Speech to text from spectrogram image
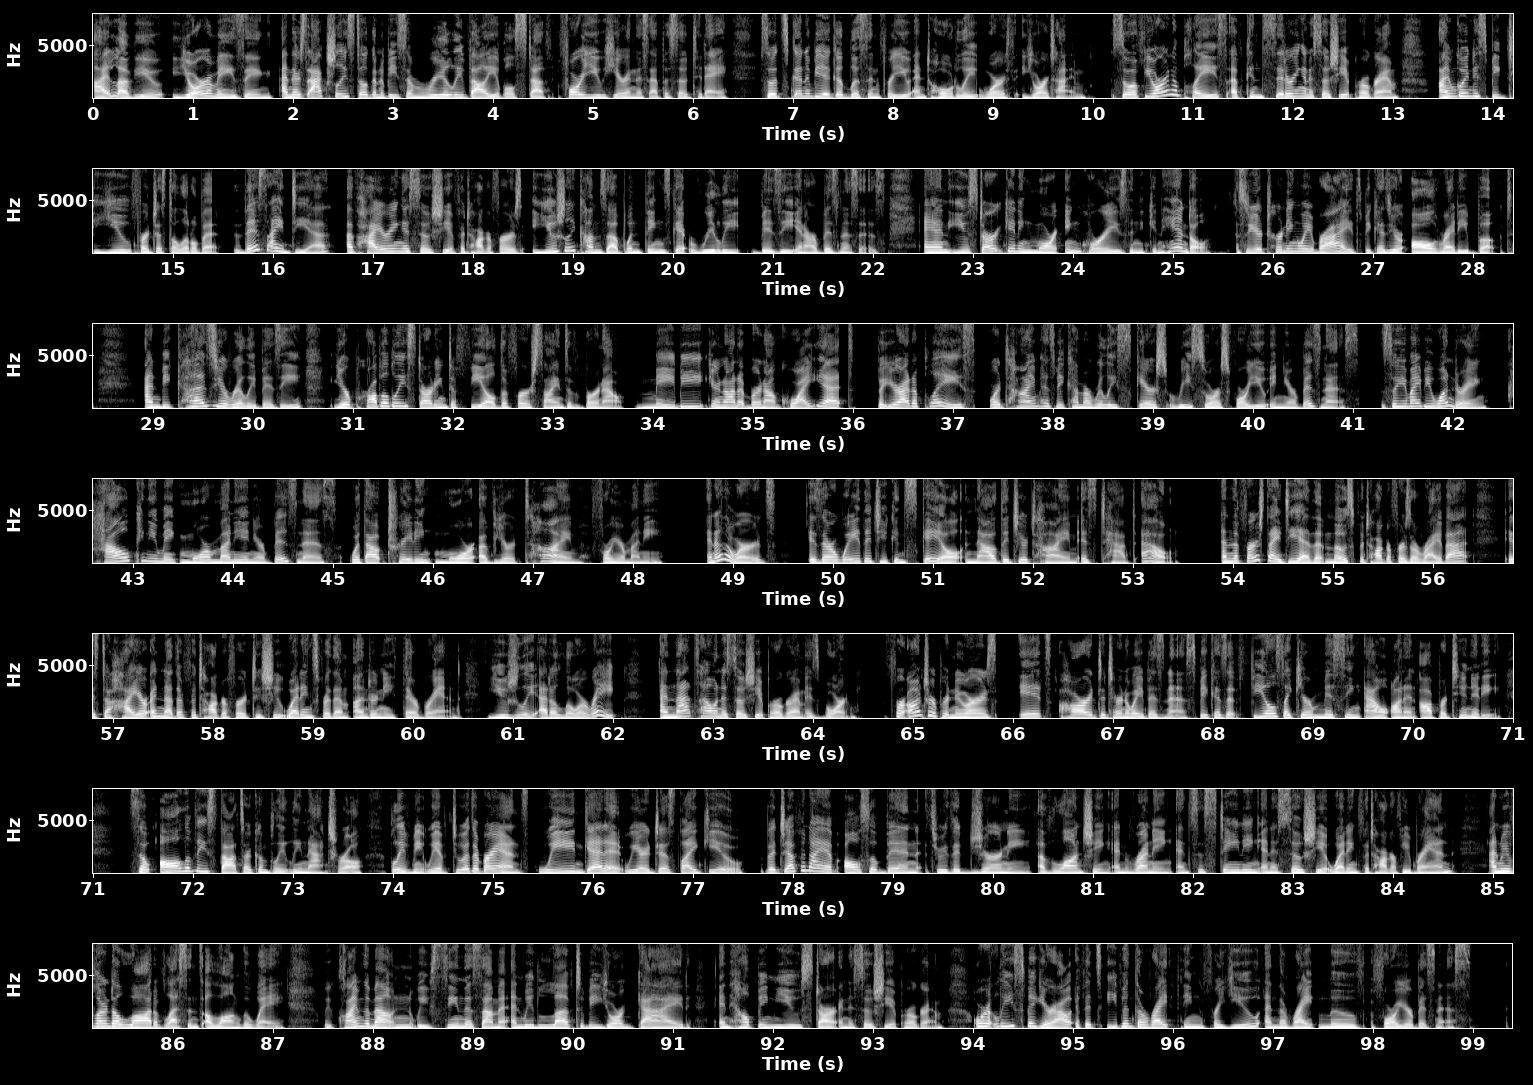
I love you. You're amazing. And there's actually still going to be some really valuable stuff for you here in this episode today. So it's going to be a good listen for you and totally worth your time. So if you're in a place of considering an associate program, I'm going to speak to you for just a little bit. This idea of hiring associate photographers usually comes up when things get really busy in our businesses and you start getting more inquiries than you can handle. So you're turning away brides because you're already booked. And because you're really busy, you're probably starting to feel the first signs of burnout. Maybe you're not at burnout quite yet, but you're at a place where time has become a really scarce resource for you in your business. So you might be wondering, how can you make more money in your business without trading more of your time for your money? In other words, is there a way that you can scale now that your time is tapped out? And the first idea that most photographers arrive at is to hire another photographer to shoot weddings for them underneath their brand, usually at a lower rate. And that's how an associate program is born. For entrepreneurs, it's hard to turn away business because it feels like you're missing out on an opportunity. So, all of these thoughts are completely natural. Believe me, we have two other brands. We get it. We are just like you. But Jeff and I have also been through the journey of launching and running and sustaining an associate wedding photography brand. And we've learned a lot of lessons along the way. We've climbed the mountain, we've seen the summit, and we'd love to be your guide in helping you start an associate program, or at least figure out if it's even the right thing for you and the right move for your business.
